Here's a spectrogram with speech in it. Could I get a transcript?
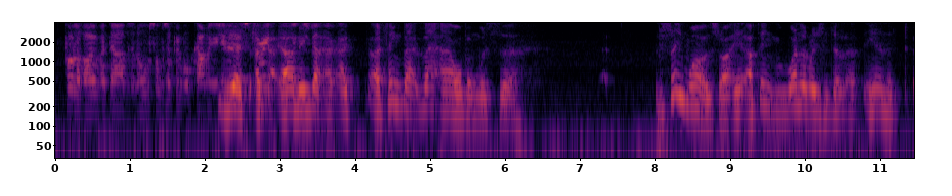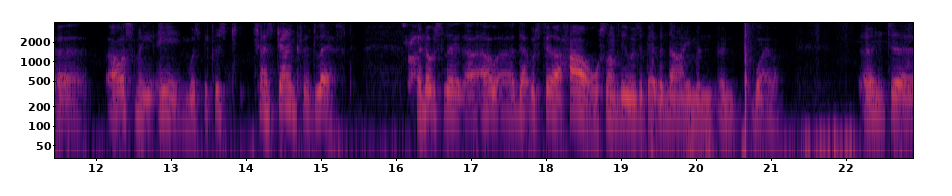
full of overdubs and all sorts of people coming in. Yes, I, I, mean, that, I I think that that album was. Uh, the same was right. I think one of the reasons that uh, Ian had uh, asked me in was because Chaz Jankel had left. That's right. And obviously, that, uh, uh, that would fill a hole. Somebody was a bit of a name and, and whatever. And uh,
